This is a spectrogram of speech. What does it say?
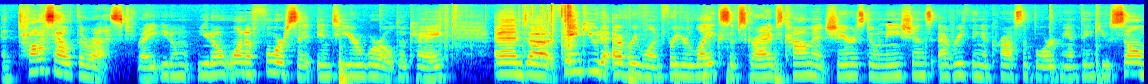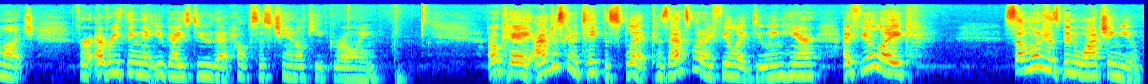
and toss out the rest, right? You don't you don't want to force it into your world, okay? And uh, thank you to everyone for your likes, subscribes, comments, shares, donations, everything across the board, man. Thank you so much for everything that you guys do that helps this channel keep growing. Okay, I'm just going to take the split because that's what I feel like doing here. I feel like someone has been watching you,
